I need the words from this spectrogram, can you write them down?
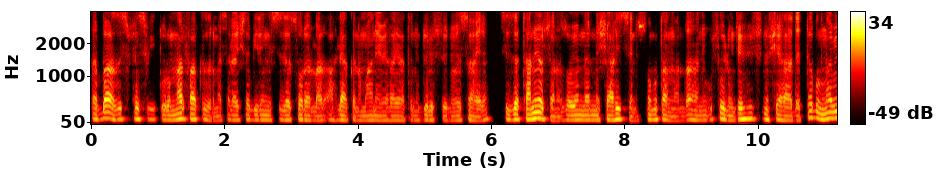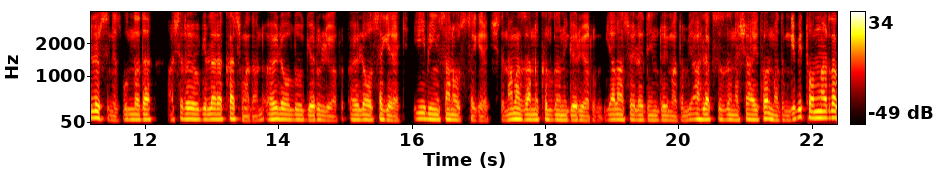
Tabi bazı spesifik durumlar farklıdır. Mesela işte birini size sorarlar ahlakını, manevi hayatını, dürüstlüğünü vesaire. Siz de tanıyorsanız, o yönlerine şahitseniz somut anlamda hani usulünce hüsnü şehadette bulunabilirsiniz. Bunda da aşırı övgülere kaçmadan öyle olduğu görülüyor, öyle olsa gerek, iyi bir insan olsa gerek, işte namazlarını kıldığını görüyorum, yalan söylediğini duymadım, bir ahlaksızlığına şahit olmadım gibi tonlarda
